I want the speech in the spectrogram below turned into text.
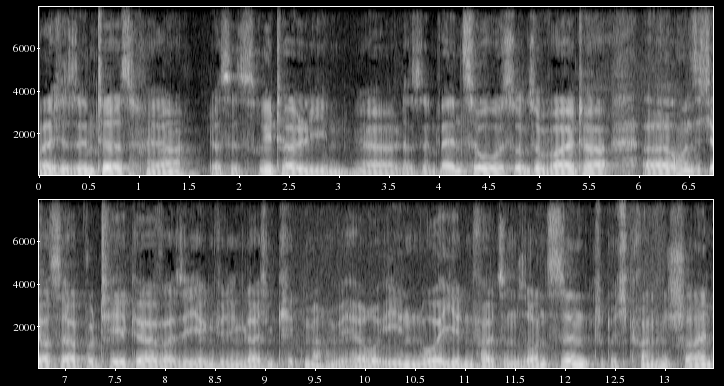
Welche sind das? Ja, das ist Ritalin, ja, das sind Benzos und so weiter, äh, holen sich die aus der Apotheke, weil sie irgendwie den gleichen Kick machen wie Heroin, nur jedenfalls umsonst sind, durch Krankenschein,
